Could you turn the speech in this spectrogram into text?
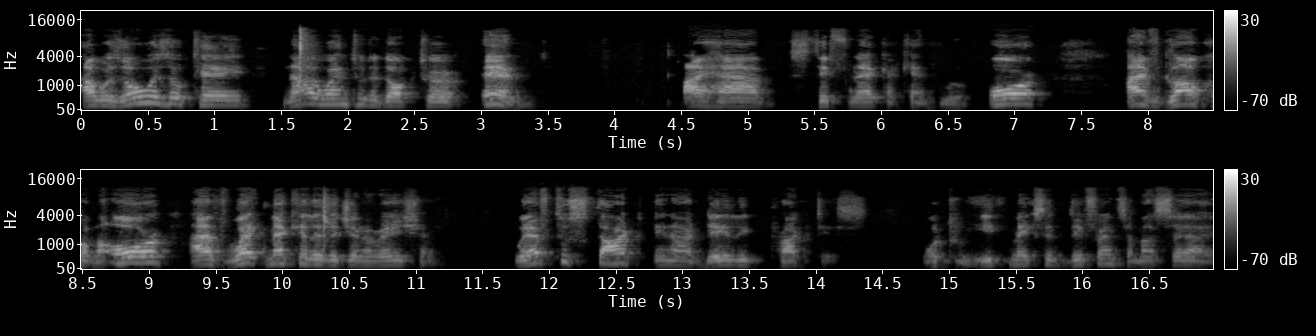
I was always okay. Now I went to the doctor and I have stiff neck, I can't move. Or I have glaucoma, or I have wet macular degeneration. We have to start in our daily practice. What we eat makes a difference. I must say, I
